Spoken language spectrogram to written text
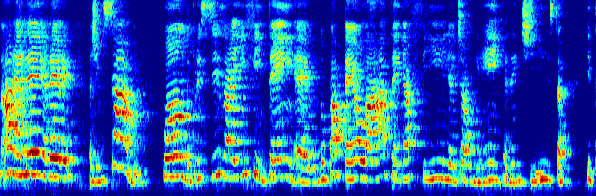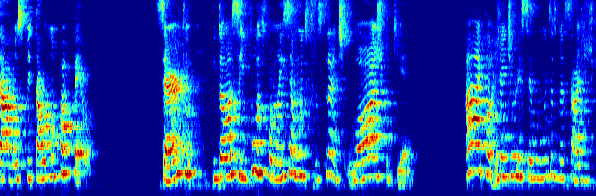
Ah, é lei, é lei, é lei. A gente sabe. Quando precisa, aí, enfim, tem é, no papel lá, tem a filha de alguém que é dentista, que tá no hospital no papel. Certo? Então, assim, putz, pô, isso é muito frustrante? Lógico que é. Ai, gente, eu recebo muitas mensagens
